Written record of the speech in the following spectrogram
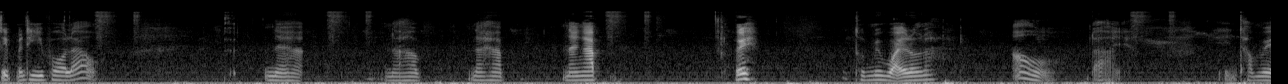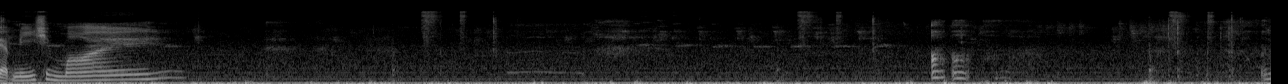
สิบนาทีพอแล้ว นะฮะนะครับนะครับนะครับ เฮ้ย นไม่ไหวแล้วนะเอ้าได้เห็นทำแบบนี้ใช่ไหมอ้าวอ้าวอื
